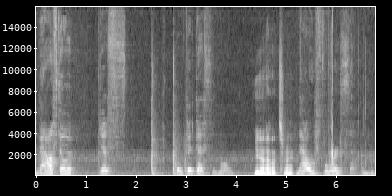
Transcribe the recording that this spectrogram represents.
Now so just put the decimal. Yeah, that's right. Now four seven.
